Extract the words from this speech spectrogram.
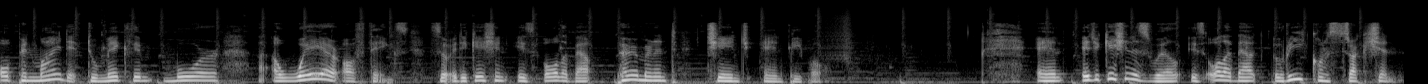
open-minded to make them more uh, aware of things. So education is all about permanent change in people. And education as well is all about reconstruction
